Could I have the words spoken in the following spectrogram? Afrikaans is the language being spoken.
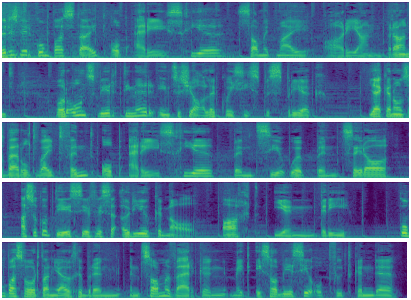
Dit is weer Kompas tyd op RSG saam met my Aryan Brandt waar ons weer tiener en sosiale kwessies bespreek. Jy kan ons wêreldwyd vind op rsg.co.za asook op DSTV se audiokanaal 813. Kompas word aan jou gebring in samewerking met SABC Opvoedkunde.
